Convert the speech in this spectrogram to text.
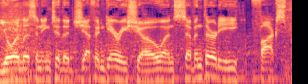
You're listening to the Geoff and Gary Show on 730 Fox Sports.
